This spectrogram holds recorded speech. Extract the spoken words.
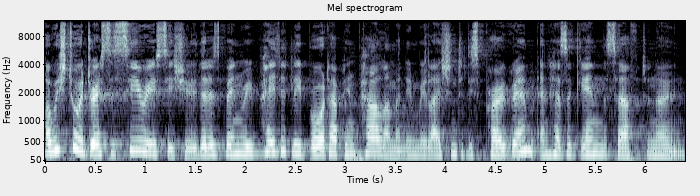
I wish to address a serious issue that has been repeatedly brought up in parliament in relation to this program and has again this afternoon.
